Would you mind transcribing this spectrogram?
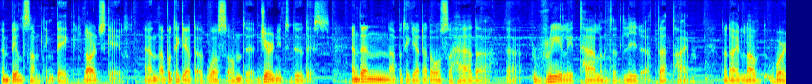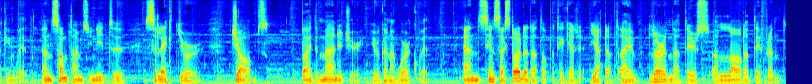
and build something big, large scale. And Apotek Hjärtat was on the journey to do this. And then Apotek Hjärtat also had a, a, really talented leader at that time that I loved working with. And sometimes you need to select your jobs by the manager you're going to work with. And since I started at Apotek Hjärtat, I've learned that there's a lot of different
